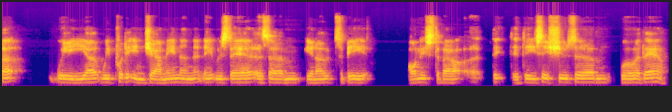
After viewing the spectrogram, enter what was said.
but we uh, we put it in jamming and it was there as um you know to be honest about th- these issues um, were there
